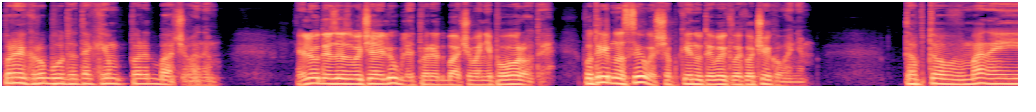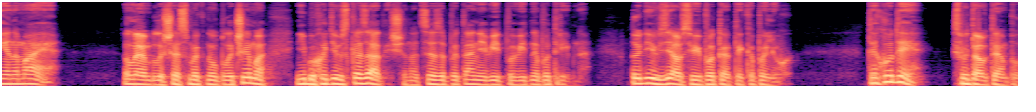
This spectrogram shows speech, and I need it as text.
Прикро бути таким передбачуваним. Люди зазвичай люблять передбачувані повороти. Потрібна сила, щоб кинути виклик очікуванням. Тобто в мене її немає. Лемб лише смикнув плечима, ніби хотів сказати, що на це запитання відповідь не потрібна. Тоді взяв свій потертий капелюх. Ти куди? спитав Темпл.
